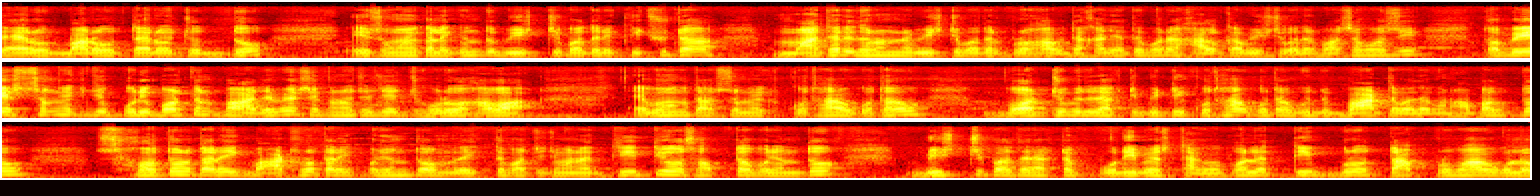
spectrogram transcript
তেরো, বারো তেরো চোদ্দ। এই সময়কালে কিন্তু বৃষ্টিপাতের কিছুটা মাঝারি ধরনের বৃষ্টিপাতের প্রভাব দেখা যেতে পারে, হালকা বৃষ্টিপাতের পাশাপাশি। তবে এর সঙ্গে কিছু পরিবর্তন পাওয়া যাবে, সেখানে হচ্ছে যে ঝোড়ো হাওয়া এবং তার সঙ্গে কোথাও কোথাও বর্জ্যবিদ্যুৎ অ্যাক্টিভিটি কোথাও কোথাও কিন্তু বাড়তে পারে। দেখুন, আপাতত সতেরো তারিখ বা আঠেরো তারিখ পর্যন্ত আমরা দেখতে পাচ্ছি যে মানে তৃতীয় সপ্তাহ পর্যন্ত বৃষ্টিপাতের একটা পরিবেশ থাকবে। ফলে তীব্র তাপপ্রবাহগুলো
